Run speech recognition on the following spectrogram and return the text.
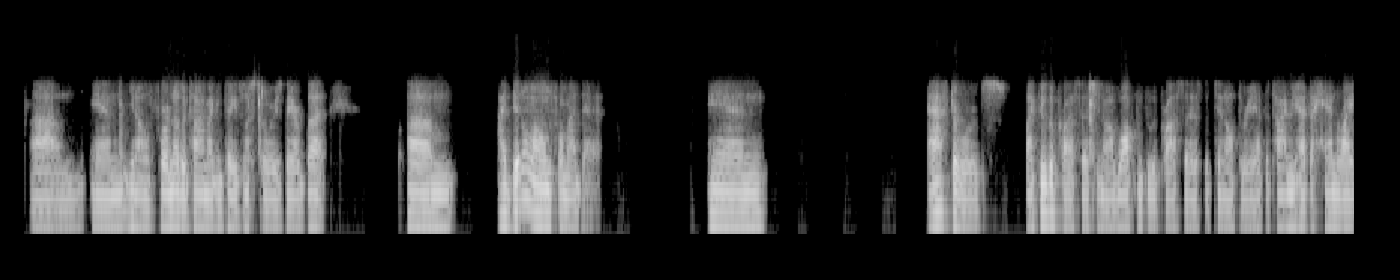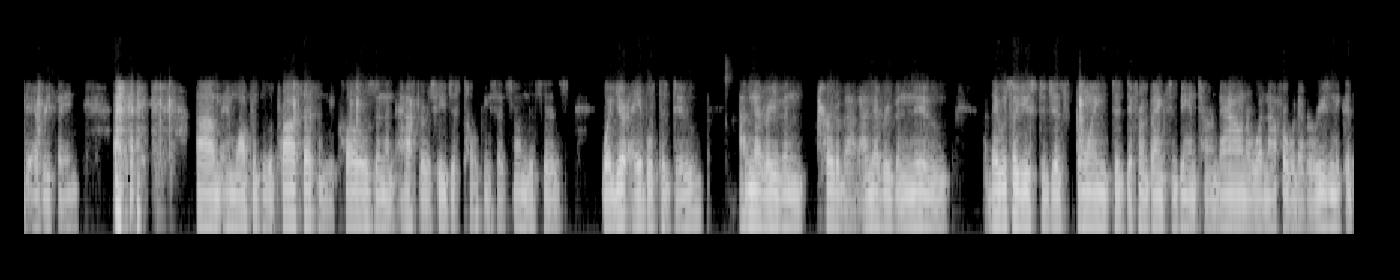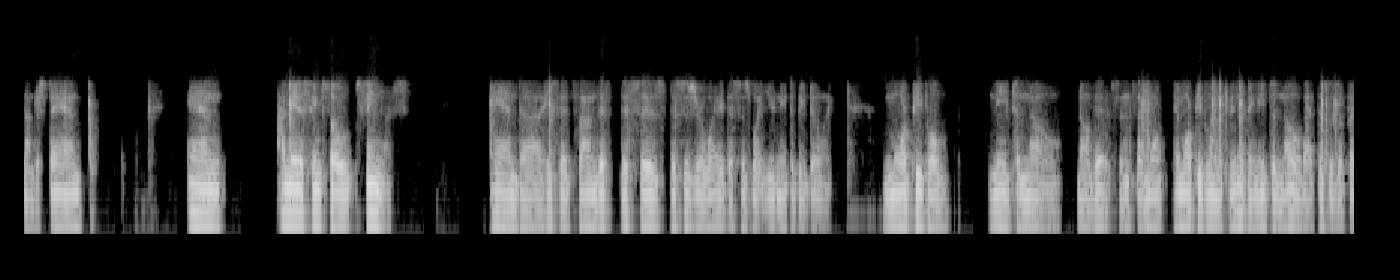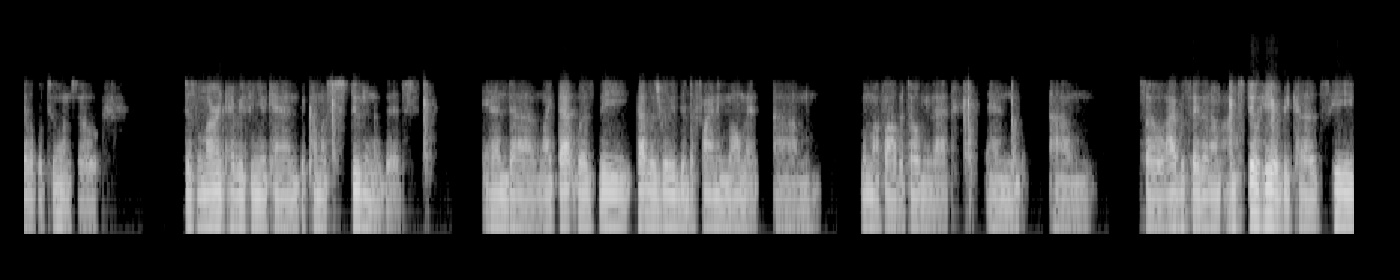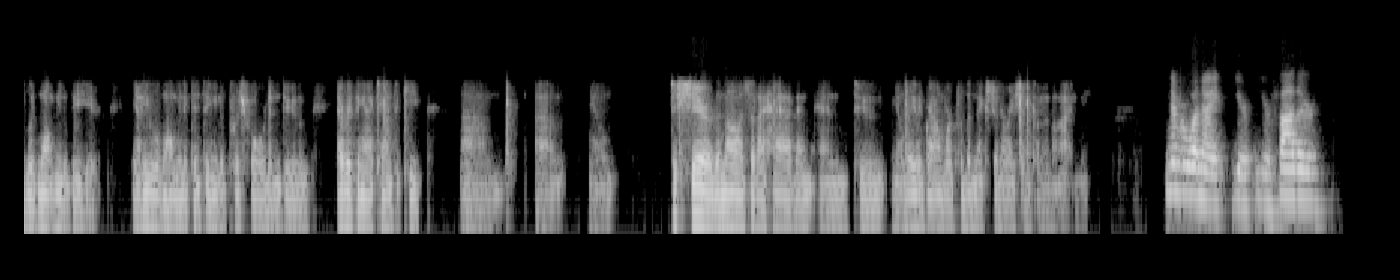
Um, and you know, for another time, I can tell you some stories there. But um, I did a loan for my dad, and afterwards, like through the process, you know, I walked him through the process, the 1003. At the time, you had to handwrite everything. um, and walked him through the process and we closed. And then afterwards, he just told me, he said, son, this is what you're able to do I've never even heard about it. I never even knew. They were so used to just going to different banks and being turned down or whatnot for whatever reason he couldn't understand. And I made it seem so seamless. And uh, he said, "Son, this this is this is your way. This is what you need to be doing. More people need to know know this and so more and more people in the community need to know that this is available to them so just learn everything you can become a student of this and uh, like that was the that was really the defining moment um, when my father told me that and um, so i would say that I'm, I'm still here because he would want me to be here you know he would want me to continue to push forward and do everything i can to keep um, um you know to share the knowledge that I have and and to you know lay the groundwork for the next generation coming behind me. Number one, I your your father,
